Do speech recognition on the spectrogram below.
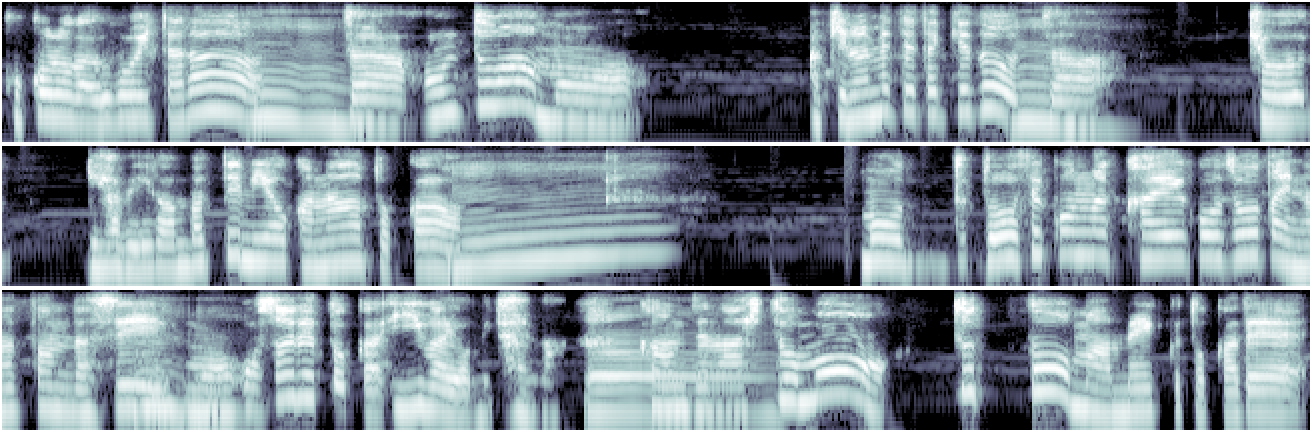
心が動いたら、じゃあ本当はもう諦めてたけど、うん、じゃあ今日リハビリ頑張ってみようかなとか、もうどうせこんな介護状態になったんだし、うんうん、もうおしゃれとかいいわよみたいな感じな人も、ちょっとまあメイクとかで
